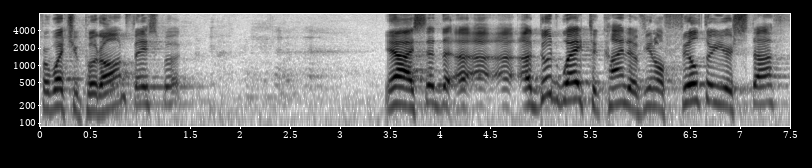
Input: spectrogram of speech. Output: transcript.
for what you put on Facebook. Yeah, I said that a, a, a good way to kind of you know, filter your stuff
